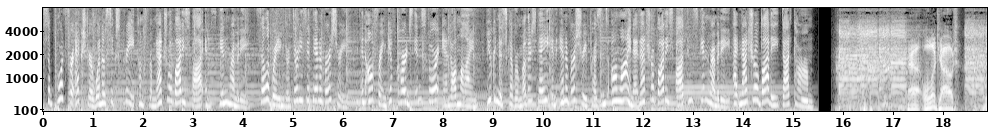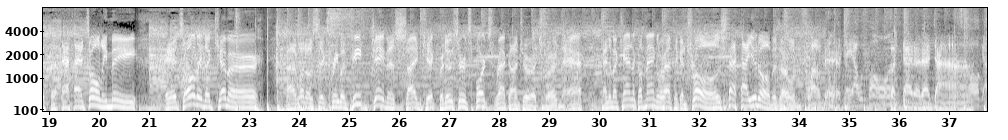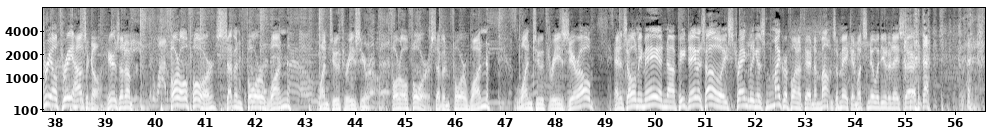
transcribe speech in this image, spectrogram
Support for Extra 1063 comes from Natural Body Spa and Skin Remedy, celebrating their 35th anniversary and offering gift cards in store and online. You can discover Mother's Day and anniversary presents online at Natural Body Spa and Skin Remedy at naturalbody.com. Uh, look out. it's only me. It's only the Kimmer at 1063 with Pete Davis, sidekick, producer, sports raconteur extraordinaire, and the mechanical mangler at the controls. you know him as our own flounder. Ba-da-da-da-da. 303, how's it going? Here's a number 404 741 1230. 404 741 1230. And it's only me and uh, Pete Davis. Oh, he's strangling his microphone up there in the mountains of Macon. What's new with you today, sir? that,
